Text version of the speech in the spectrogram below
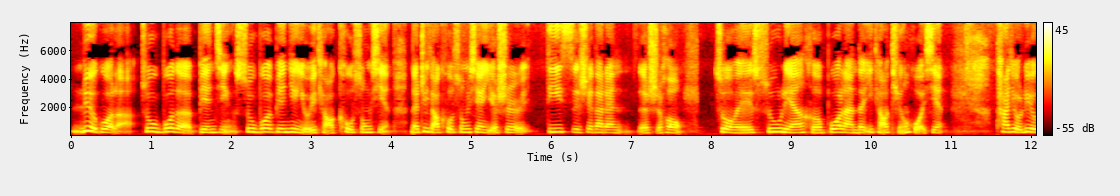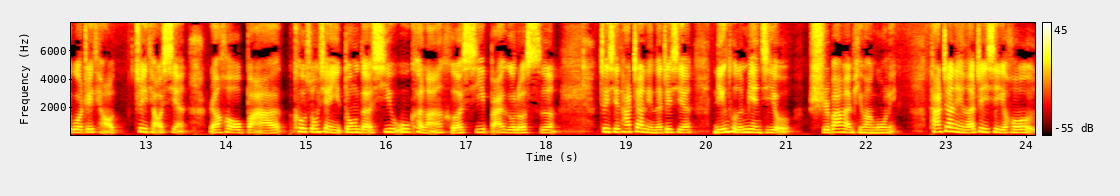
掠过了苏波的边境。苏波边境有一条扣松线，那这条扣松线也是第一次世界大战的时候。作为苏联和波兰的一条停火线，他就掠过这条这条线，然后把扣松线以东的西乌克兰和西白俄罗斯这些他占领的这些领土的面积有十八万平方公里。他占领了这些以后，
